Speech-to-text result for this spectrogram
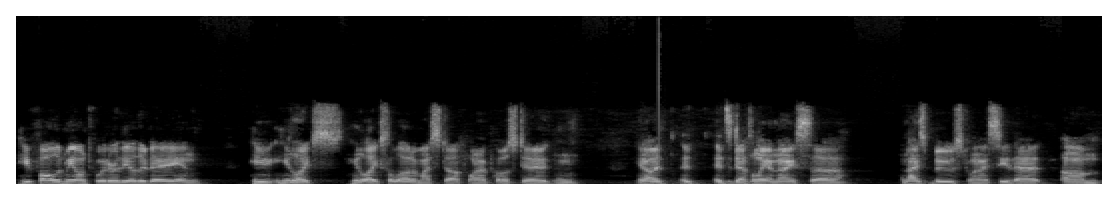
he followed me on Twitter the other day, and he he likes he likes a lot of my stuff when I post it, and you know it, it it's definitely a nice uh a nice boost when I see that. Um,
